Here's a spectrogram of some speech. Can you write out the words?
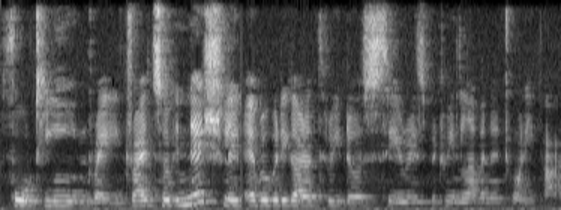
14 range, right? So initially everybody got a three dose series between 11 and 25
